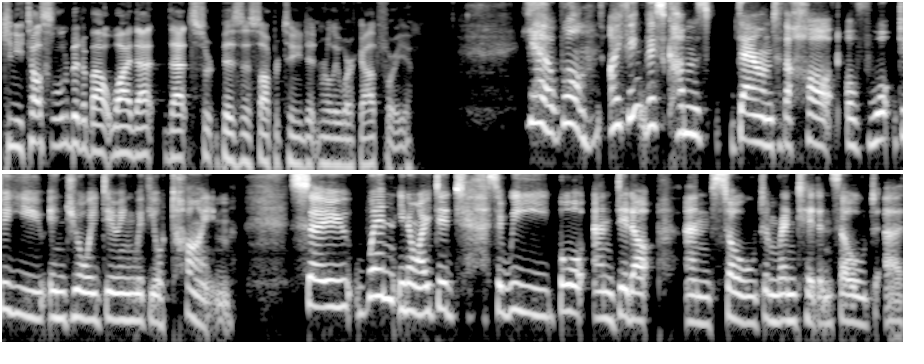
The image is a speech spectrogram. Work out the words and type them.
Can you tell us a little bit about why that that sort of business opportunity didn't really work out for you? Yeah, well, I think this comes down to the heart of what do you enjoy doing with your time. So when you know, I did. So we bought and did up and sold and rented and sold uh,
